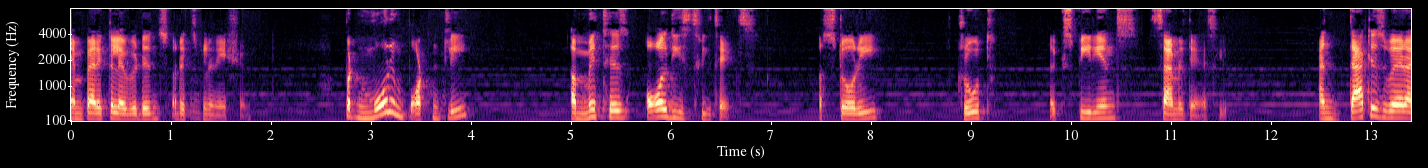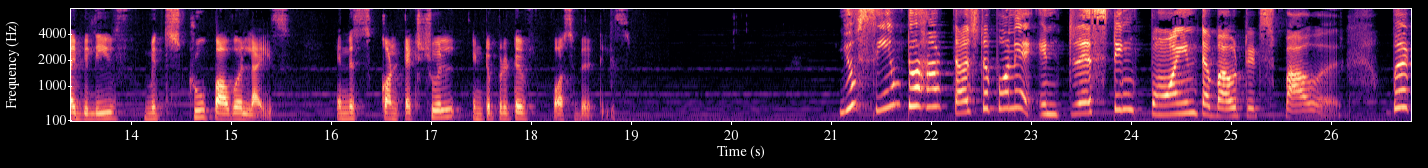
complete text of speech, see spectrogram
empirical evidence or explanation. But more importantly, a myth is all these three things a story, truth, experience simultaneously. And that is where I believe myth's true power lies in its contextual interpretive possibilities. You seem to have touched upon an interesting point about its power. But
